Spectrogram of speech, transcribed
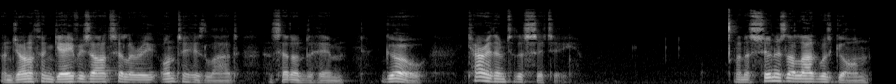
And Jonathan gave his artillery unto his lad, and said unto him, Go, carry them to the city. And as soon as the lad was gone,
